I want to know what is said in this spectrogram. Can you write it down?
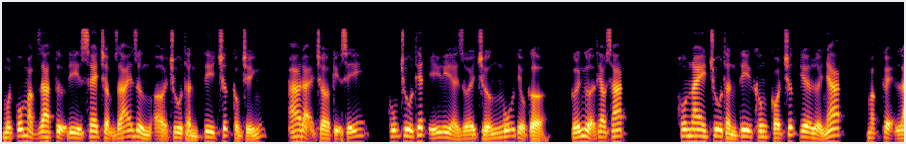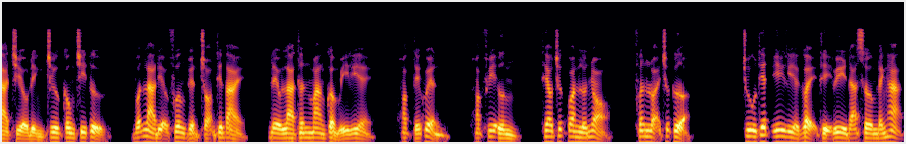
một cỗ mặc ra tự đi xe chậm rãi dừng ở chu thần ti trước cổng chính, a đại chờ kỵ sĩ, cũng chu thiết ý ở dưới trướng ngũ tiểu cờ cưới ngựa theo sát. Hôm nay chu thần ti không có trước kia lời nhác, mặc kệ là triều đình chư công tri tử, vẫn là địa phương tuyển chọn thiên tài, đều là thân mang cầm ý ỉa hoặc tế khuyển, hoặc phi ưng, theo chức quan lớn nhỏ, phân loại trước cửa chu thiết y lìa gậy thị uy đã sớm đánh hạ,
